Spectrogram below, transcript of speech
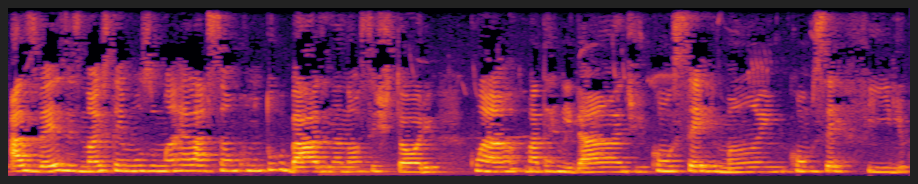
Às vezes nós temos uma relação conturbada na nossa história com a maternidade, com o ser mãe, com o ser filho,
